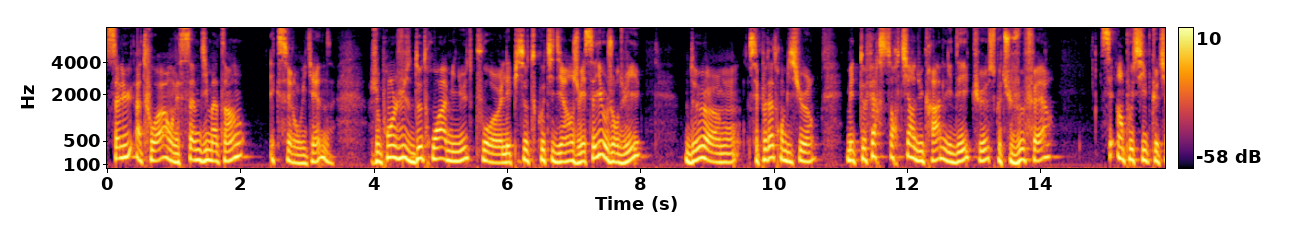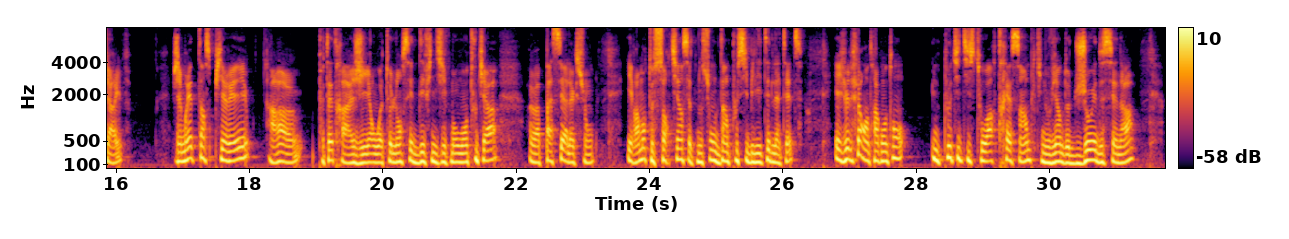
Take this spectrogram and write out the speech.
Salut à toi, on est samedi matin, excellent week-end. Je prends juste 2-3 minutes pour euh, l'épisode quotidien. Je vais essayer aujourd'hui de, euh, c'est peut-être ambitieux, hein, mais de te faire sortir du crâne l'idée que ce que tu veux faire, c'est impossible que tu y arrives. J'aimerais t'inspirer à euh, peut-être à agir ou à te lancer définitivement, ou en tout cas à passer à l'action, et vraiment te sortir cette notion d'impossibilité de la tête. Et je vais le faire en te racontant une petite histoire très simple qui nous vient de Joey de Sena,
